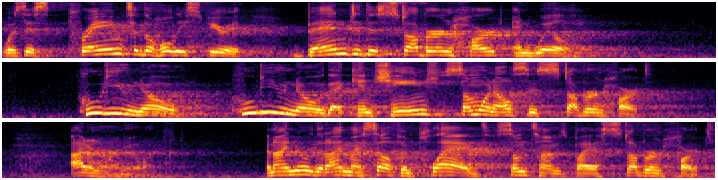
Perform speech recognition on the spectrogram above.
was this praying to the Holy Spirit, bend the stubborn heart and will. Who do you know? Who do you know that can change someone else's stubborn heart? I don't know anyone. And I know that I myself am plagued sometimes by a stubborn heart.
